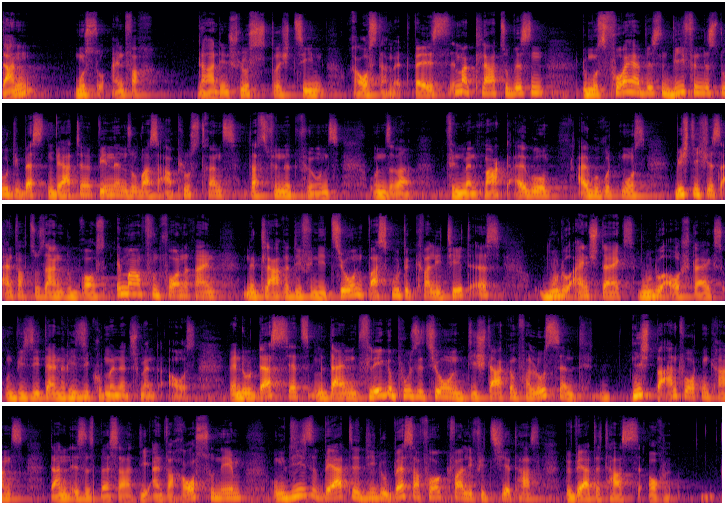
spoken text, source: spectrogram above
dann musst du einfach da den Schlussstrich ziehen, raus damit. Weil es ist immer klar zu wissen, du musst vorher wissen, wie findest du die besten Werte, wie nennen sowas A-Plus-Trends, das findet für uns unsere Finment Markt-Algorithmus. Wichtig ist einfach zu sagen, du brauchst immer von vornherein eine klare Definition, was gute Qualität ist wo du einsteigst, wo du aussteigst und wie sieht dein Risikomanagement aus. Wenn du das jetzt mit deinen Pflegepositionen, die stark im Verlust sind, nicht beantworten kannst, dann ist es besser, die einfach rauszunehmen, um diese Werte, die du besser vorqualifiziert hast, bewertet hast, auch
